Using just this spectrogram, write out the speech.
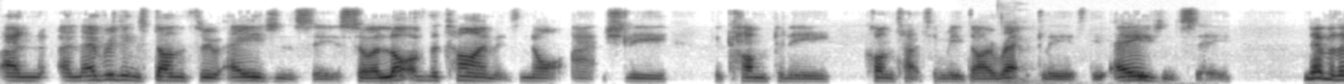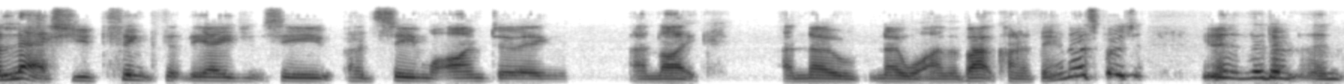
and and everything's done through agencies. So a lot of the time it's not actually the company contacting me directly it's the agency. Nevertheless you'd think that the agency had seen what i'm doing and like and know know what i'm about kind of thing. And i suppose you know they don't and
